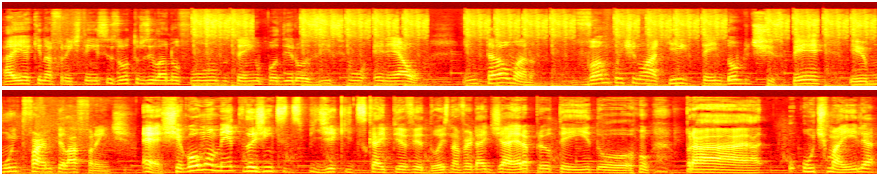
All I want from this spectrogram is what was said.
Aí aqui na frente tem esses outros e lá no fundo tem o poderosíssimo Enel. Então, mano, Vamos continuar aqui, tem dobro de XP e muito farm pela frente. É, chegou o momento da gente se despedir aqui de Skype V2. Na verdade, já era pra eu ter ido pra última ilha,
